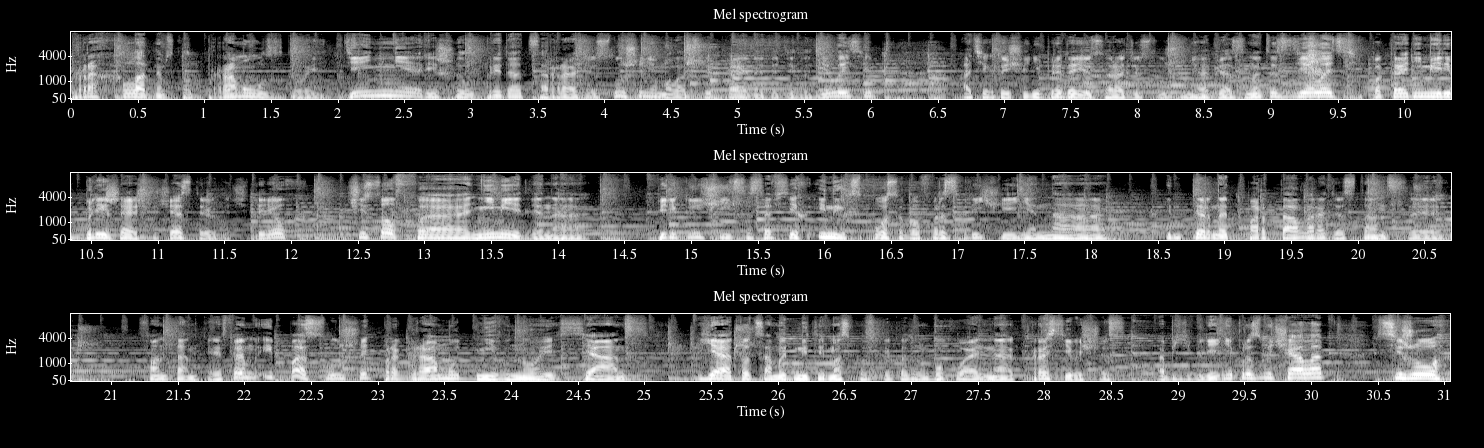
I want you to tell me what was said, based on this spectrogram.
прохладным, сказал, промозглый день решил предаться радиослушанию. Молодцы, правильно это дело делаете. А те, кто еще не предается радиослушанию, обязаны это сделать. По крайней мере, ближайший час, 3 до 4 часов э, немедленно переключиться со всех иных способов развлечения на интернет-портал радиостанции Фонтанка FM и послушать программу «Дневной сеанс». Я тот самый Дмитрий Московский, о котором буквально красиво сейчас объявление прозвучало. Сижу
